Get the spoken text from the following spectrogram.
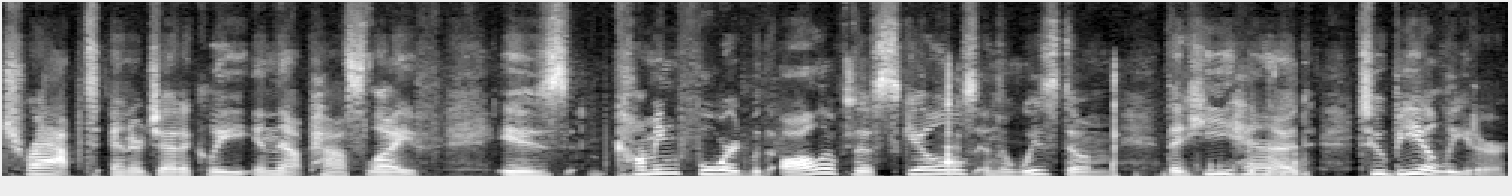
trapped energetically in that past life is coming forward with all of the skills and the wisdom that he had to be a leader.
